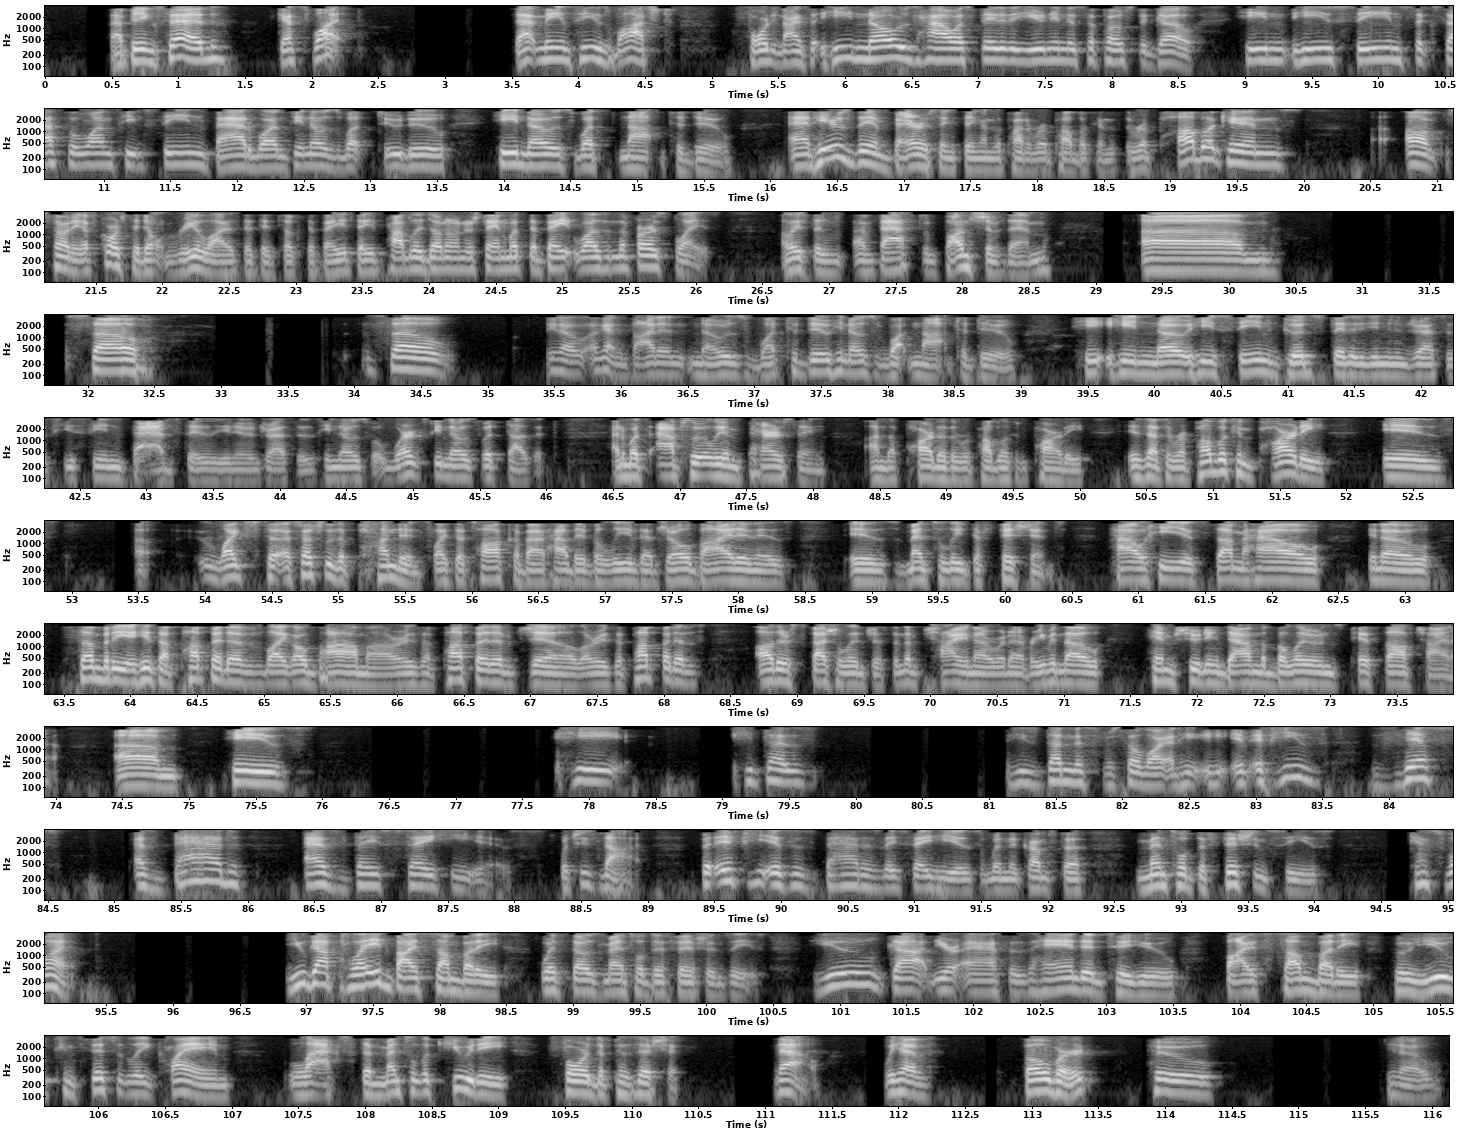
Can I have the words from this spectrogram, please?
that being said, guess what? That means he's watched 49. He knows how a State of the Union is supposed to go. He he's seen successful ones. He's seen bad ones. He knows what to do. He knows what not to do. And here's the embarrassing thing on the part of Republicans. The Republicans, of uh, Sony, of course, they don't realize that they took the bait. They probably don't understand what the bait was in the first place. At least a, a vast bunch of them. Um, so, so, you know, again, Biden knows what to do. He knows what not to do. He he know he's seen good State of the Union addresses. He's seen bad State of the Union addresses. He knows what works. He knows what doesn't. And what's absolutely embarrassing on the part of the Republican Party is that the Republican Party is uh, likes to, especially the pundits, like to talk about how they believe that Joe Biden is is mentally deficient, how he is somehow, you know, somebody, he's a puppet of like Obama, or he's a puppet of Jill, or he's a puppet of other special interests and of China or whatever, even though him shooting down the balloons pissed off China. Um, he's he he does he's done this for so long, and he, he if, if he's this as bad as they say he is, which he's not, but if he is as bad as they say he is when it comes to mental deficiencies, guess what? You got played by somebody with those mental deficiencies. You got your asses handed to you by somebody who you consistently claim lacks the mental acuity for the position. Now, we have Boebert, who, you know,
